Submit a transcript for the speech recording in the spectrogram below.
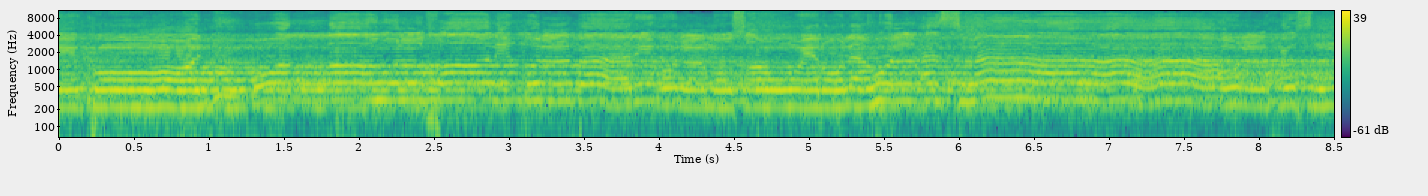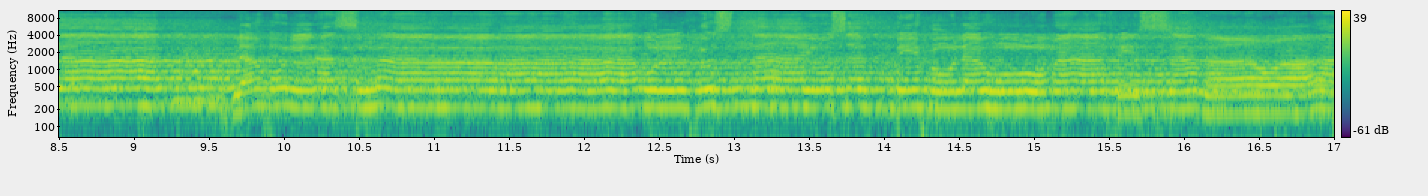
يشركون. هو الله الخالق البارئ المصور له الأسماء الحسنى له الأسماء الحسنى يسبح له ما في السماوات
